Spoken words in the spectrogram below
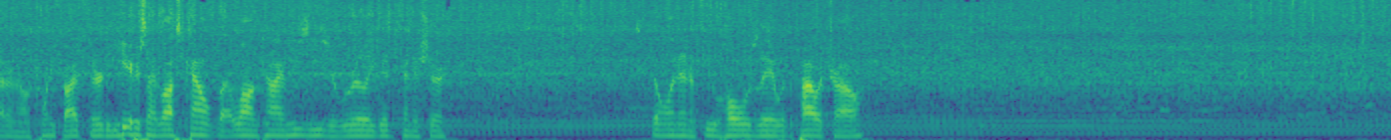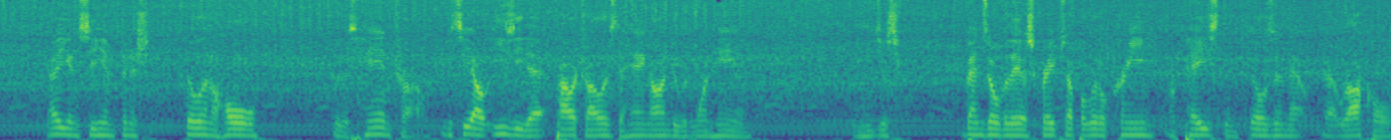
I don't know, 25, 30 years. I lost count by a long time. He's, he's a really good finisher. Filling in a few holes there with the power trowel. Now you're going to see him finish, fill in a hole with his hand trowel. You can see how easy that power trowel is to hang on to with one hand. And he just bends over there, scrapes up a little cream or paste and fills in that, that rock hole.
